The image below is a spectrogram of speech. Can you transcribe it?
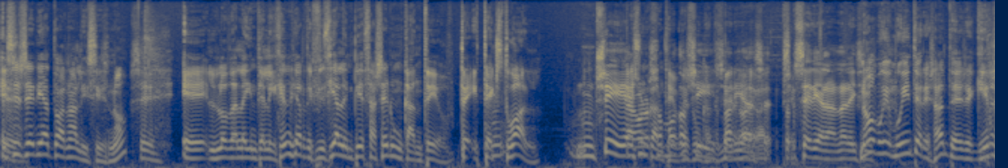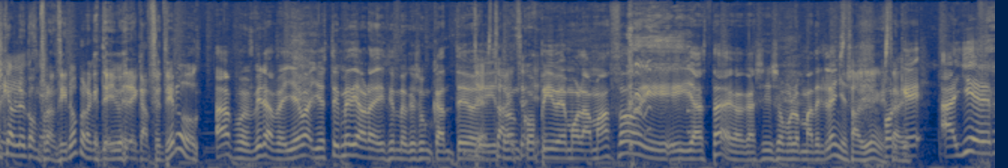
sí. ese sería tu análisis, ¿no? Sí. Eh, lo de la inteligencia artificial empieza a ser un canteo, te- textual. Mm, Sí, a Es un canteo, modo es un sí, canteo. Vale, sería, vale, vale, sí. sería el análisis. No, muy, muy interesante. ¿Quieres que hable con Sí. Francino para que te lleve de cafetero? Ah, pues mira, me lleva. Yo estoy media hora diciendo que es un canteo Ya y está, tronco está- pibe molamazo y, y ya está. Casi somos los madrileños. Está bien, está Porque bien. ayer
